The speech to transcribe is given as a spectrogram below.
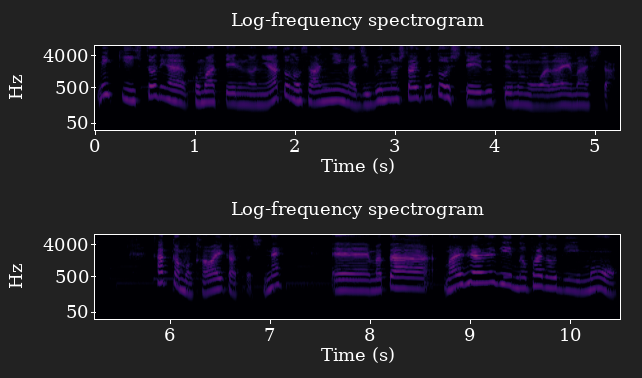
ミッキー一人が困っているのに、あとの3人が自分のしたいことをしているっていうのも笑いました。閣下も可愛かったしね。えーまた、マイ・フェア・レディのパロディも、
